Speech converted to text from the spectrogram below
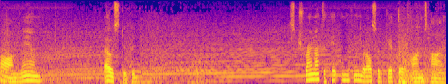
Oh, man. That was stupid. Just try not to hit anything, but also get there on time.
